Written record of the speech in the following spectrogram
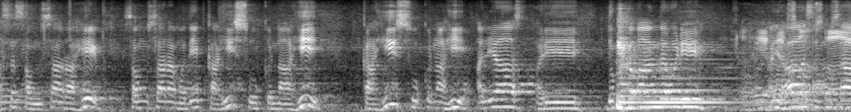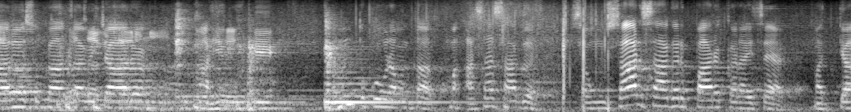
असं संसार आहे. संसारामध्ये काही सुख नाही. काही सुख नाही. अलियास अरे दुःख बांधवडी हा संसार सुखाचा विचार. नाही म्हणतात मग असा सागर संसार सागर पार करायचा आहे. मग त्या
